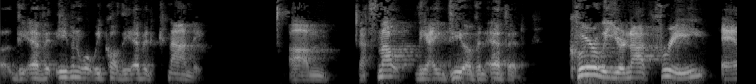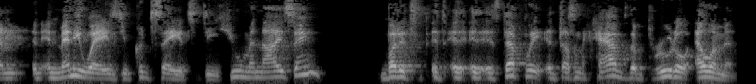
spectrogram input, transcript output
uh, the Eved, even what we call the Eved Knani. Um, that's not the idea of an Eved. Clearly, you're not free, and in, in many ways, you could say it's dehumanizing, but it's, it, it, it's definitely, it doesn't have the brutal element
